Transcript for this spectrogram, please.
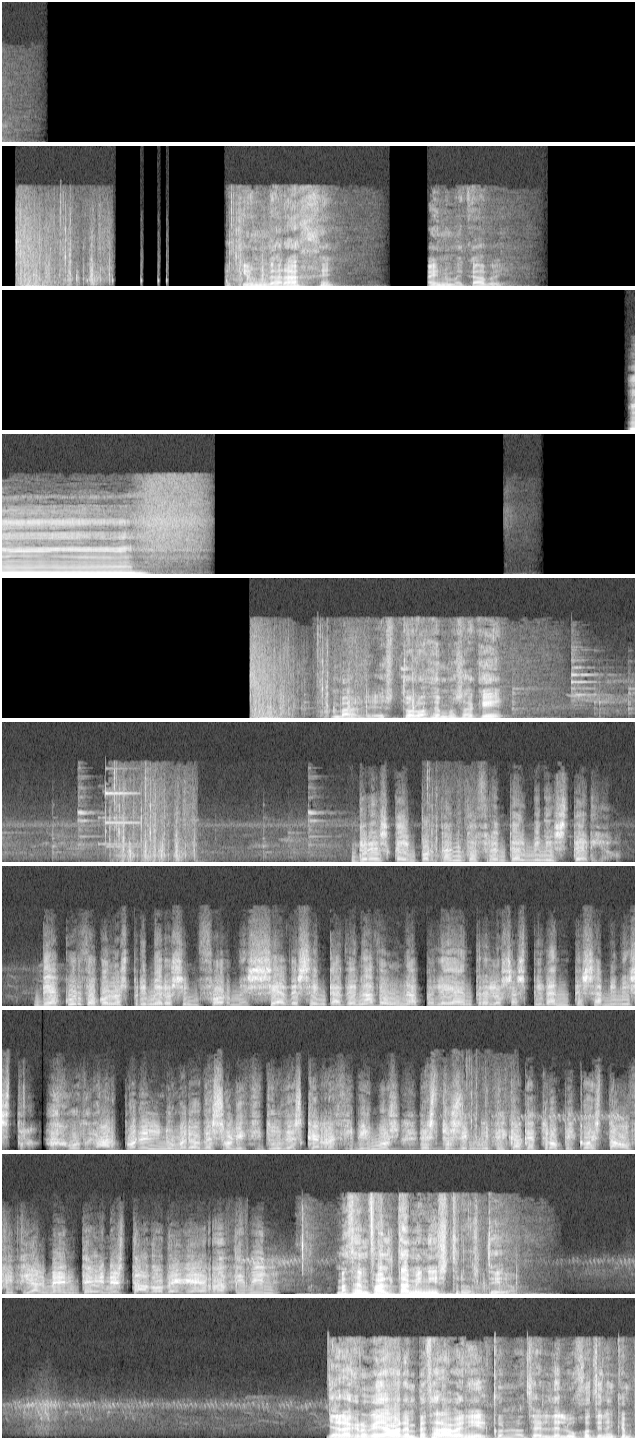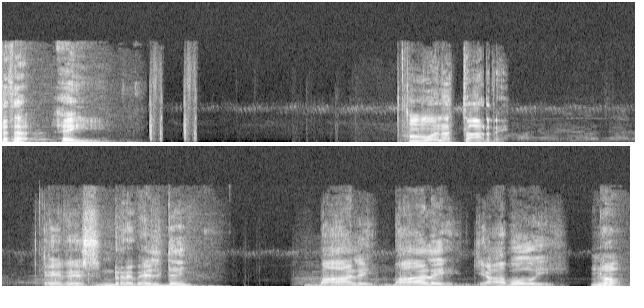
aquí un garaje. Ahí no me cabe. Mm. Vale, esto lo hacemos aquí. Gresca importante frente al ministerio. De acuerdo con los primeros informes, se ha desencadenado una pelea entre los aspirantes a ministro. A juzgar por el número de solicitudes que recibimos, esto significa que Trópico está oficialmente en estado de guerra civil. Me hacen falta ministros, tío. Y ahora creo que ya van a empezar a venir. Con el hotel de lujo tienen que empezar... ¡Ey! Buenas tardes. ¿Eres rebelde? Vale, vale, ya voy. No.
